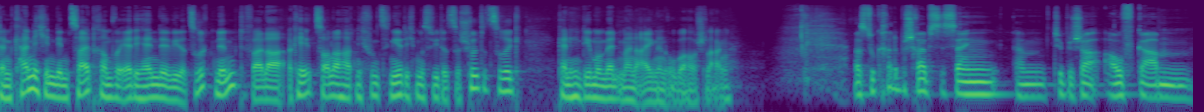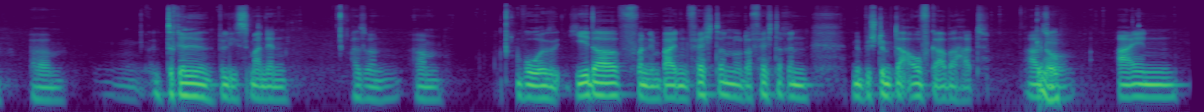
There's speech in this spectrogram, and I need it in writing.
dann kann ich in dem Zeitraum, wo er die Hände wieder zurücknimmt, weil er, okay, Zornhau hat nicht funktioniert, ich muss wieder zur Schulter zurück, kann ich in dem Moment meinen eigenen Oberhaus schlagen. Was du gerade beschreibst, ist ein ähm, typischer Aufgaben-Drill, ähm, will ich es mal nennen. Also ähm, wo jeder von den beiden Fechtern oder Fechterinnen eine bestimmte Aufgabe hat. Also genau. ein,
